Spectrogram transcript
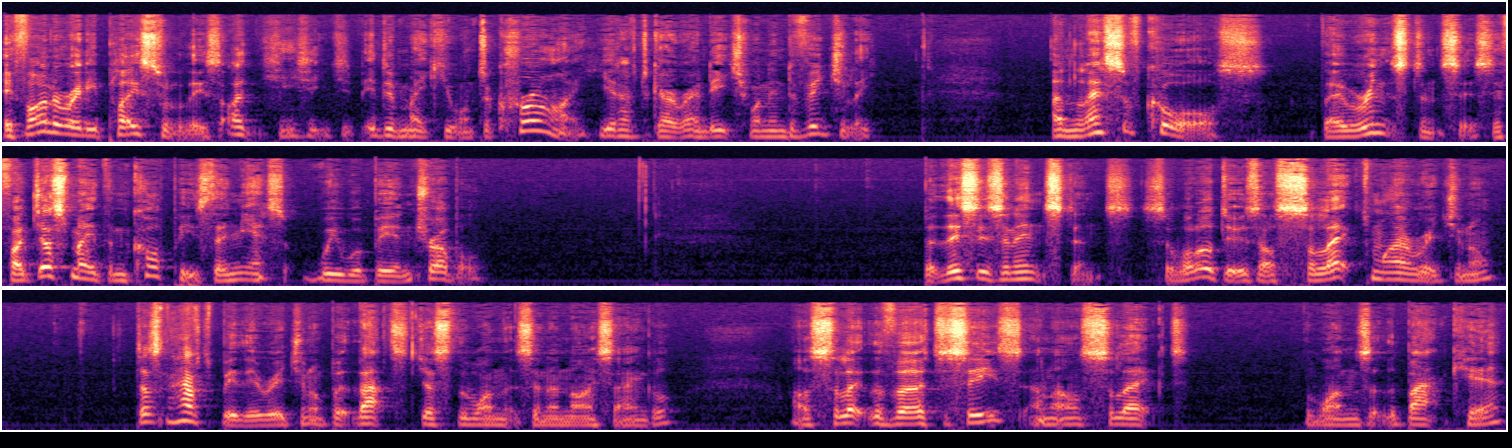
if I'd already placed all of these, I, it'd make you want to cry. You'd have to go around each one individually. Unless, of course, they were instances. If I just made them copies, then yes, we would be in trouble. But this is an instance. So what I'll do is I'll select my original. Doesn't have to be the original, but that's just the one that's in a nice angle. I'll select the vertices and I'll select the ones at the back here.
